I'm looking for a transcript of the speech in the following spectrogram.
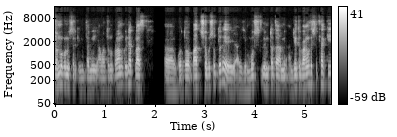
জন্মগ্রহণ অনুসারী কিন্তু আমি আমার ধর্ম পালন করি না। প্লাস গত ৫-৬ বছর ধরে যে মুসলিমটাতে আমি যেহেতু বাংলাদেশে থাকি,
